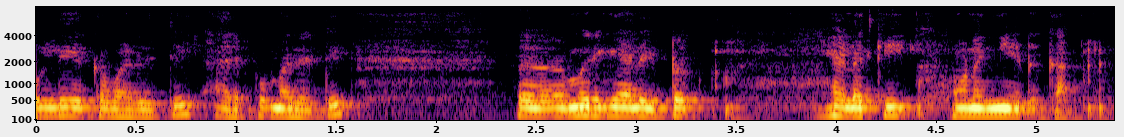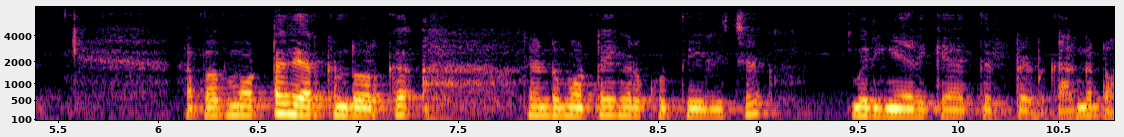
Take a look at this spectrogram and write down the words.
ഉള്ളിയൊക്കെ വഴറ്റി അരപ്പ് വഴറ്റി മുരിങ്ങയില ഇട്ട് ഇളക്കി ഉണങ്ങിയെടുക്കാം. അപ്പം മുട്ട ചേർക്കേണ്ടവർക്ക് രണ്ട് മുട്ടയും കൂടെ കുത്തിയിടിച്ച് മുരിങ്ങയിലക്കകത്ത് ഇട്ടെടുക്കാം കേട്ടോ.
